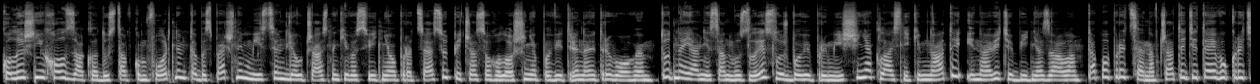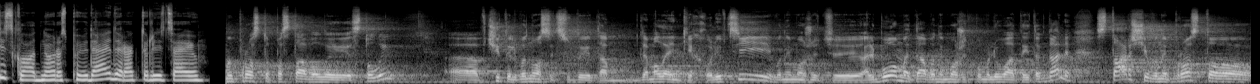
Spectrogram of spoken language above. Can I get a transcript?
Колишній хол закладу став комфортним та безпечним місцем для учасників освітнього процесу під час оголошення повітряної тривоги. Тут наявні санвузли, службові приміщення, класні кімнати і навіть обідня зала. Та, попри це, навчати дітей в укритті складно, розповідає директор ліцею. Ми просто поставили столи. е, Вчитель виносить сюди там для маленьких олівці, вони можуть е, альбоми, да, вони можуть помалювати і так далі. Старші вони просто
